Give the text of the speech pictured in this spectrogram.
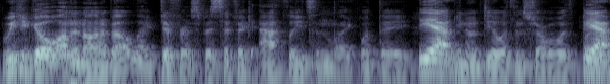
we could go on and on about like different specific athletes and like what they, Yeah. you know, deal with and struggle with. But Yeah.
